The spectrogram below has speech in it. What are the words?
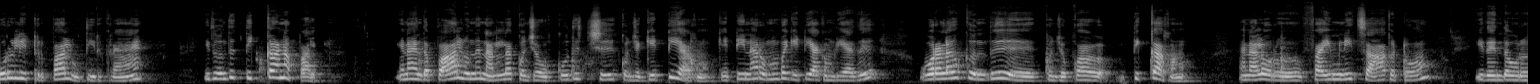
ஒரு லிட்ரு பால் ஊற்றிருக்கிறேன் இது வந்து திக்கான பால். ஏன்னா இந்த பால் வந்து நல்லா கொஞ்சம் கொதித்து கொஞ்சம் கெட்டியாகணும் கெட்டினா ரொம்ப கெட்டியாக முடியாது. ஓரளவுக்கு வந்து கொஞ்சம் கொ திக்காகணும். அதனால் ஒரு ஃபைவ் மினிட்ஸ் ஆகட்டும். இதை இந்த ஒரு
